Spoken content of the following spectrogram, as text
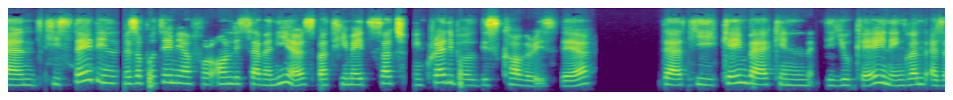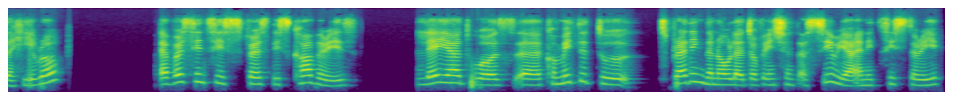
And he stayed in Mesopotamia for only seven years, but he made such incredible discoveries there that he came back in the UK, in England, as a hero. Ever since his first discoveries, Layard was uh, committed to spreading the knowledge of ancient Assyria and its history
